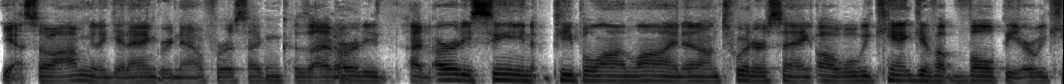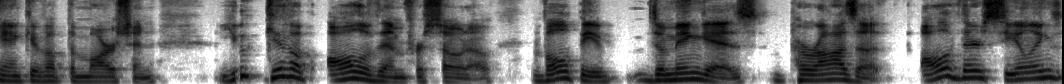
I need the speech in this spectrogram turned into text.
Yeah. So I'm gonna get angry now for a second because I've Sure. already I've already seen people online and on Twitter saying, "Oh, well, we can't give up Volpe or we can't give up the Martian." You give up all of them for Soto, Volpe, Dominguez, Peraza. All of their ceilings,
